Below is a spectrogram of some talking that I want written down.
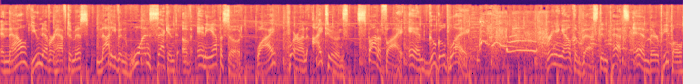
And now you never have to miss not even one second of any episode. Why? We're on iTunes, Spotify, and Google Play. Bringing out the best in pets and their people,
